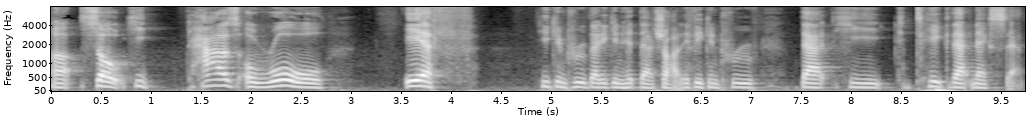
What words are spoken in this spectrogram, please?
Uh, so he has a role if he can prove that he can hit that shot, if he can prove that he can take that next step.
